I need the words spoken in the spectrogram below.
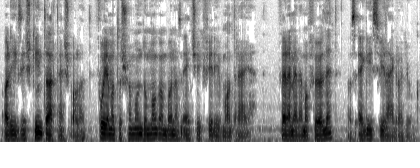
A légzés kintartás alatt folyamatosan mondom magamban az egység fél év mantráját. Felemelem a földet, az egész világ ragyog.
